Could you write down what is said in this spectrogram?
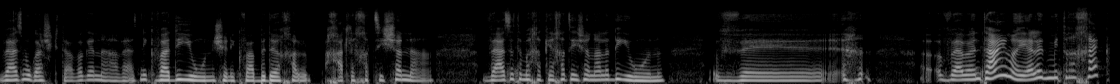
ואז מוגש כתב הגנה, ואז נקבע דיון, שנקבע בדרך כלל אחת לחצי שנה, ואז אתה מחכה חצי שנה לדיון, ו... ובינתיים הילד מתרחק.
